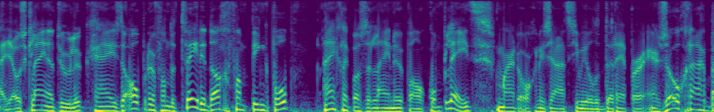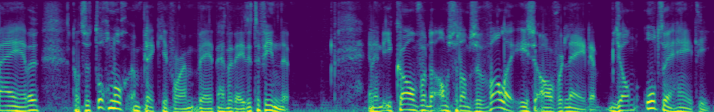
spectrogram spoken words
Ja, Joost Klein natuurlijk. Hij is de opener van de tweede dag van Pinkpop. Eigenlijk was de line-up al compleet. Maar de organisatie wilde de rapper er zo graag bij hebben... dat ze toch nog een plekje voor hem hebben weten te vinden. En een icoon van de Amsterdamse Wallen is overleden. Jan Otte heet hij.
